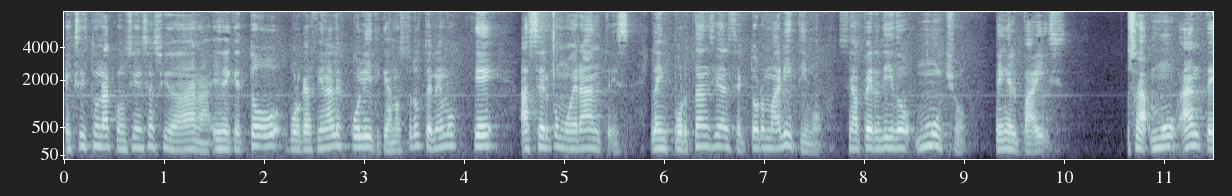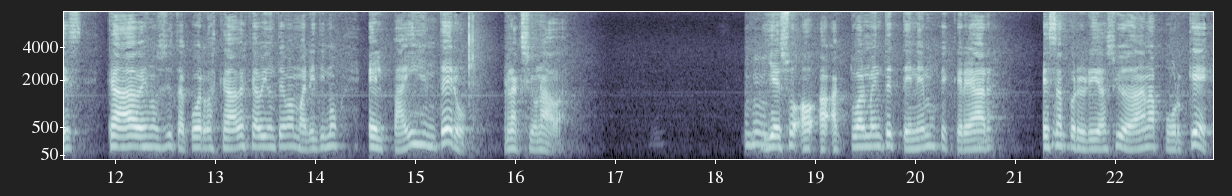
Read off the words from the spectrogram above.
existe una conciencia ciudadana y de que todo, porque al final es política, nosotros tenemos que hacer como era antes. La importancia del sector marítimo se ha perdido mucho en el país. O sea, antes, cada vez, no sé si te acuerdas, cada vez que había un tema marítimo, el país entero reaccionaba. Y eso actualmente tenemos que crear esa prioridad ciudadana. ¿Por qué?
